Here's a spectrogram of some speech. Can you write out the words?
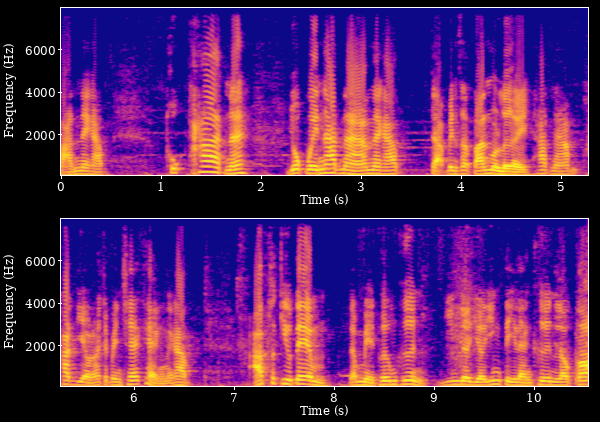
ตันนะครับทุกธาตุนะยกเว้นธาตุน้ำนะครับจะเป็นสตันหมดเลยธาตุน้ำธาตุเดียวนะจะเป็นแช่แข็งนะครับอัพสกิลเต็มดาเมจเพิ่มขึ้น ยิ่งเลือดเยอะยิ่งตีแรงขึ้น แล้วก็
